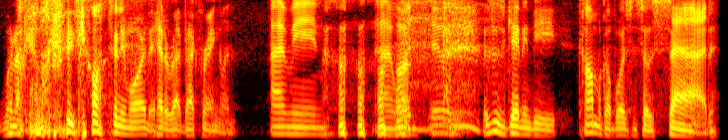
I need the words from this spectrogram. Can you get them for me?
We're not going to look for these colonists anymore. They headed right back for England. I mean, I would too. This is getting to be comical, but it wasn't so sad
